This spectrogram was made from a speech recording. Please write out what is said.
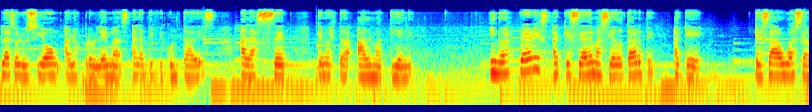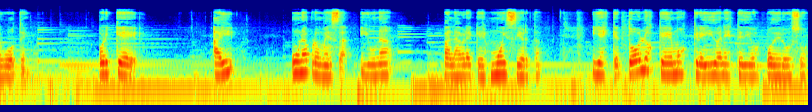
la solución a los problemas, a las dificultades, a la sed que nuestra alma tiene. Y no esperes a que sea demasiado tarde, a que esa agua se agote, porque hay una promesa y una palabra que es muy cierta, y es que todos los que hemos creído en este Dios poderoso,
